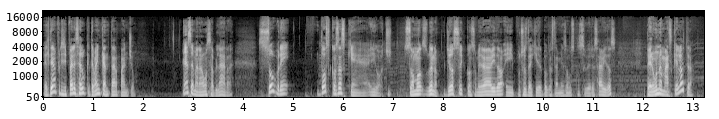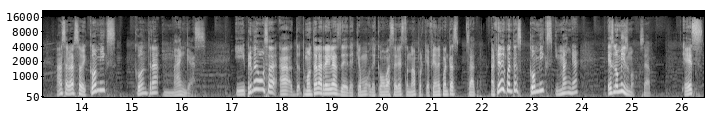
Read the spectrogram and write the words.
El tema principal es algo que te va a encantar, Pancho. Esta semana vamos a hablar sobre dos cosas que, digo, somos, bueno, yo soy consumidor ávido y muchos de aquí del podcast también somos consumidores ávidos, pero una más que el otro. Vamos a hablar sobre cómics contra mangas. Y primero vamos a, montar las reglas de, cómo, de, cómo, va a ser esto, ¿no? Porque al final de cuentas, o sea, al final de cuentas, cómics y manga es lo mismo. O sea, es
